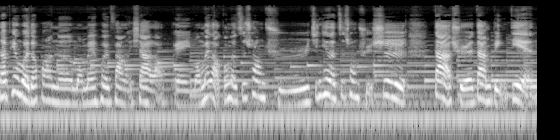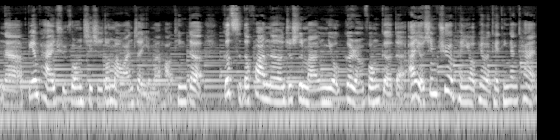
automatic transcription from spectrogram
那片尾的话呢，萌妹会放一下老给萌妹老公的自创曲。今天的自创曲是《大学蛋饼店》，那编排曲风其实都蛮完整，也蛮好听的。歌词的话呢，就是蛮有个人风格的啊。有兴趣的朋友，片尾可以听看看。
